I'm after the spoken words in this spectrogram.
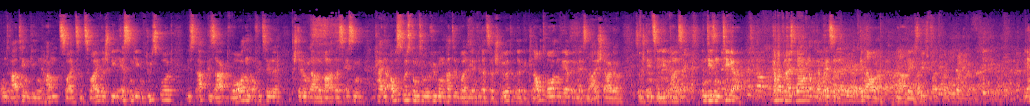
und Rating gegen Hamm 2 zu 2. Das Spiel Essen gegen Duisburg ist abgesagt worden. Offizielle Stellungnahme war, dass Essen keine Ausrüstung zur Verfügung hatte, weil die entweder zerstört oder geklaut worden wäre im Essen Eisstadion. So steht es hier jedenfalls in diesem Ticker. Kann man vielleicht morgen noch in der Presse genauer nachlesen. Ja,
